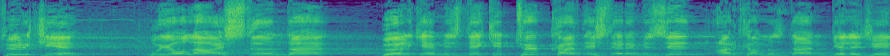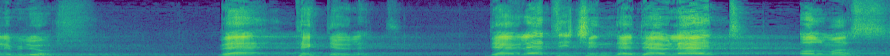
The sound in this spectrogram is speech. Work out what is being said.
Türkiye bu yolu açtığında bölgemizdeki tüm kardeşlerimizin arkamızdan geleceğini biliyoruz. Ve tek devlet. Devlet içinde devlet olmaz.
